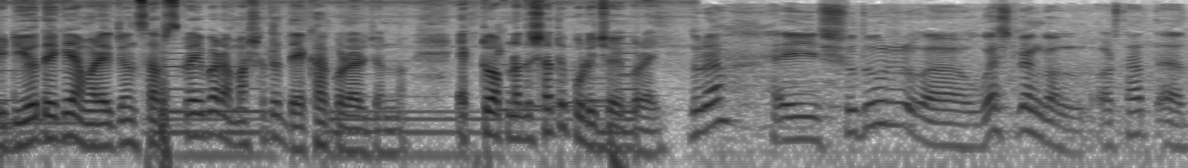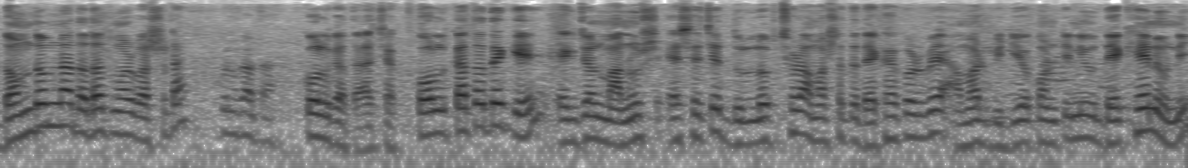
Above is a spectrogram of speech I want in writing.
ভিডিও দেখে আমার একজন সাবস্ক্রাইবার আমার সাথে দেখা করার জন্য। একটু আপনাদের সাথে পরিচয় করাই। বন্ধুরা এই সুদূর ওয়েস্ট বেঙ্গল অর্থাৎ দমদম না দাদা তোমার বাসাটা? কলকাতা। কলকাতা আচ্ছা কলকাতা থেকে একজন মানুষ এসেছে দুর্লভ ছড়া আমার সাথে দেখা করবে আমার ভিডিও কন্টিনিউ দেখেন উনি।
